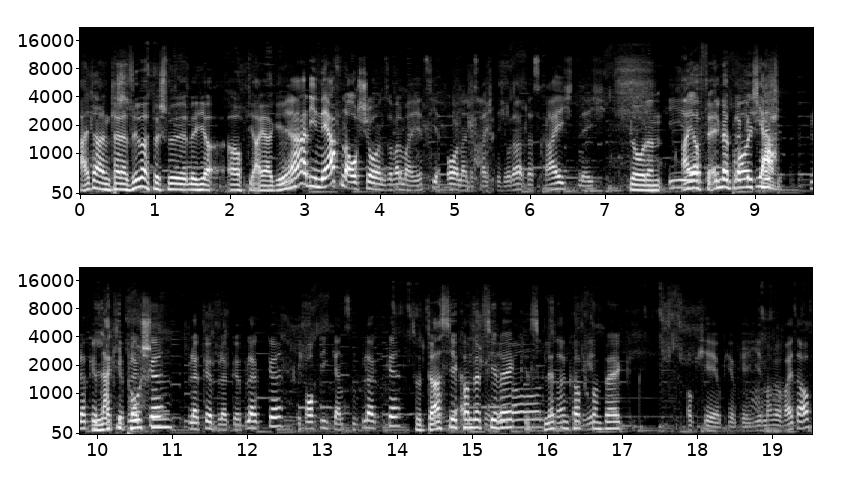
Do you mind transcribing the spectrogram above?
Alter, ein kleiner Silberfisch will, will hier auf die Eier gehen. Ja, die nerven auch schon. So, warte mal, jetzt hier. Oh nein, das reicht nicht, oder? Das reicht nicht. So, dann Hier, of the bitte, Ender brauche ich ja. nicht. Blöcke, Lucky Blöcke, Potion. Blöcke, Blöcke, Blöcke. Ich brauche die ganzen Blöcke. So, das hier kommt jetzt hier weg. Skelettenkopf kommt weg. Okay, okay, okay. Hier machen wir weiter auf.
